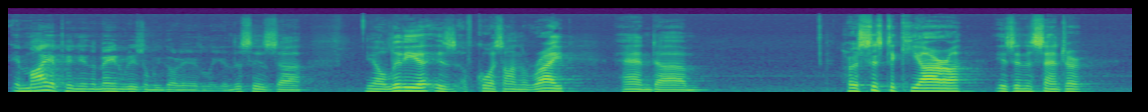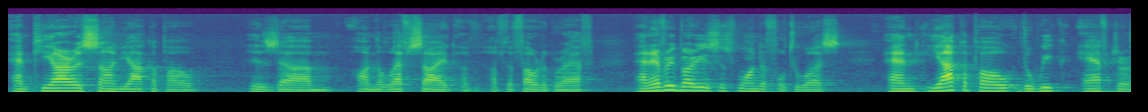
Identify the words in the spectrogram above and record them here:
in my opinion, the main reason we go to Italy. And this is, uh, you know, Lydia is, of course, on the right, and um, her sister Chiara is in the center, and Chiara's son Jacopo is um, on the left side of, of the photograph. And everybody is just wonderful to us. And Jacopo, the week after,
